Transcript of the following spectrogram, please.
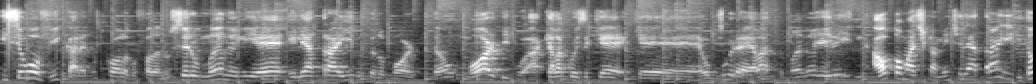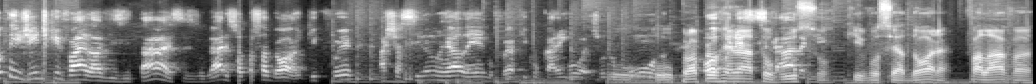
isso eu ouvi, cara, do psicólogo falando, o ser humano ele é, ele é atraído pelo mórbido. Então, o mórbido, aquela coisa que é, que é obscura, ela, mano, ele automaticamente ele é atraído. Então, tem gente que vai lá visitar esses lugares só pra saber, ó, o que foi a chacina no Realengo, foi aqui com o cara em todo mundo. O próprio Renato Russo, aqui. que você adora, falava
